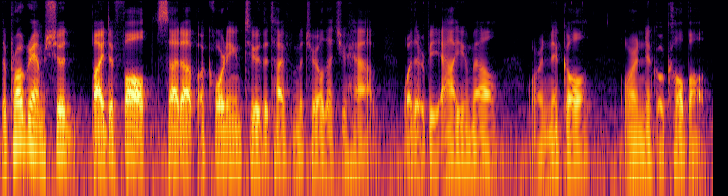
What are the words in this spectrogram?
The program should, by default, set up according to the type of material that you have, whether it be Alumel or a nickel or a nickel cobalt.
